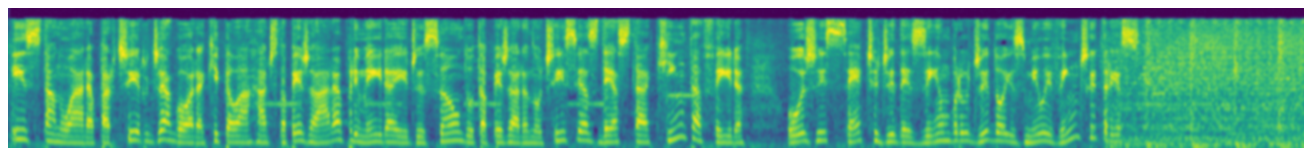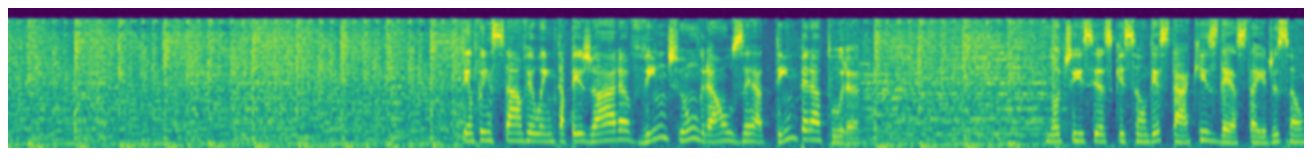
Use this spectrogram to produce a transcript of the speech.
Está no ar a partir de agora, aqui pela Rádio Tapejara, a primeira edição do Tapejara Notícias desta quinta-feira, hoje, 7 de dezembro de 2023. Tempo instável em Tapejara, 21 graus é a temperatura. Notícias que são destaques desta edição.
